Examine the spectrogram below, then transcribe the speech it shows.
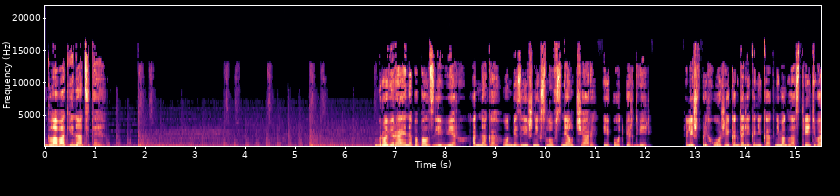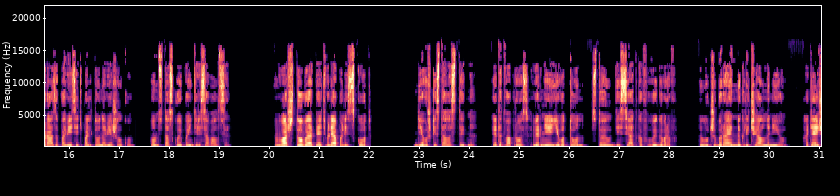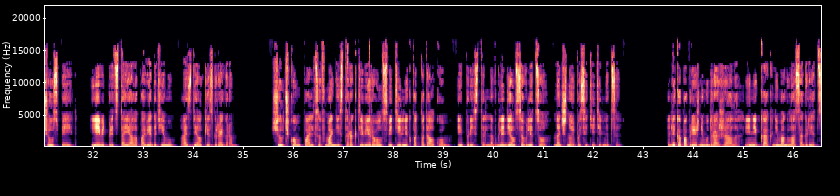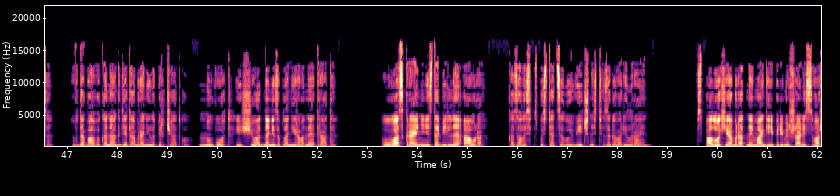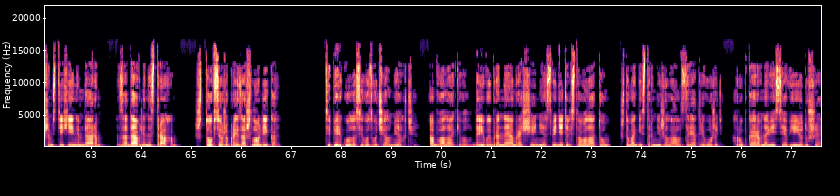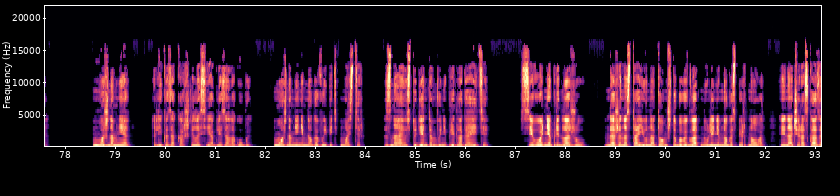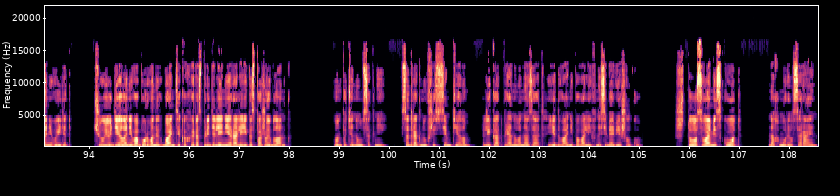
Глава двенадцатая. Брови Райана поползли вверх, однако он без лишних слов снял чары и отпер дверь. Лишь в прихожей, когда Лика никак не могла с третьего раза повесить пальто на вешалку, он с тоской поинтересовался. «Во что вы опять вляпались, Скотт?» Девушке стало стыдно. Этот вопрос, вернее его тон, стоил десятков выговоров. Лучше бы Райан накричал на нее, хотя еще успеет. Ей ведь предстояло поведать ему о сделке с Грегором. Щелчком пальцев магистр активировал светильник под потолком и пристально вгляделся в лицо ночной посетительницы. Лика по-прежнему дрожала и никак не могла согреться. Вдобавок она где-то обронила перчатку. Ну вот, еще одна незапланированная трата. У вас крайне нестабильная аура, казалось, спустя целую вечность заговорил Райан. Всполохи обратной магии перемешались с вашим стихийным даром, задавлены страхом. Что все же произошло, Лика? Теперь голос его звучал мягче, обволакивал, да и выбранное обращение свидетельствовало о том, что магистр не желал зря тревожить хрупкое равновесие в ее душе. «Можно мне...» Лика закашлялась и облизала губы. «Можно мне немного выпить, мастер? Знаю, студентам вы не предлагаете...» «Сегодня предложу. Даже настаю на том, чтобы вы глотнули немного спиртного, иначе рассказа не выйдет. Чую дело не в оборванных бантиках и распределении ролей госпожой Бланк». Он потянулся к ней. Содрогнувшись всем телом, Лика отпрянула назад, едва не повалив на себя вешалку. Что с вами, Скотт? нахмурился Райан.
